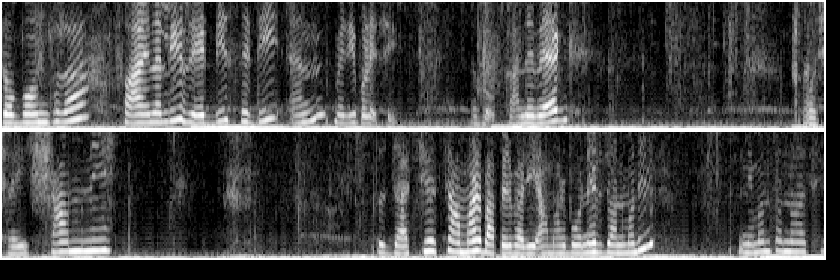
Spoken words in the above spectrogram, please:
তো বন্ধুরা ফাইনালি রেডি সেডি অ্যান্ড বেরিয়ে পড়েছি। দেখো কাঁধে ব্যাগ। বসাই সামনে। তো যাচ্ছি হচ্ছে আমার বাপের বাড়ি, আমার বোনের জন্মদিন। নেমন্তন্ন আছে।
